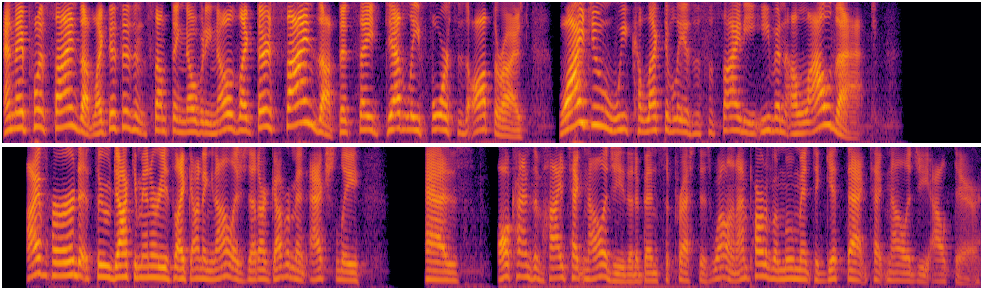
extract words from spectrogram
And they put signs up. Like, this isn't something nobody knows. Like, there's signs up that say deadly force is authorized. Why do we collectively as a society even allow that? I've heard through documentaries like Unacknowledged that our government actually has all kinds of high technology that have been suppressed as well. And I'm part of a movement to get that technology out there.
